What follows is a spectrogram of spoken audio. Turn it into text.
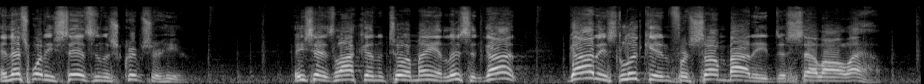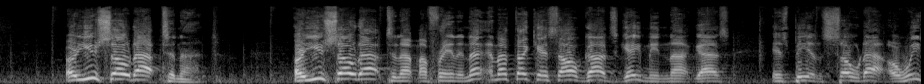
And that's what he says in the scripture here. He says, like unto a man. Listen, God, God is looking for somebody to sell all out. Are you sold out tonight? Are you sold out tonight, my friend? And, that, and I think that's all God's gave me tonight, guys, is being sold out. Are we,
